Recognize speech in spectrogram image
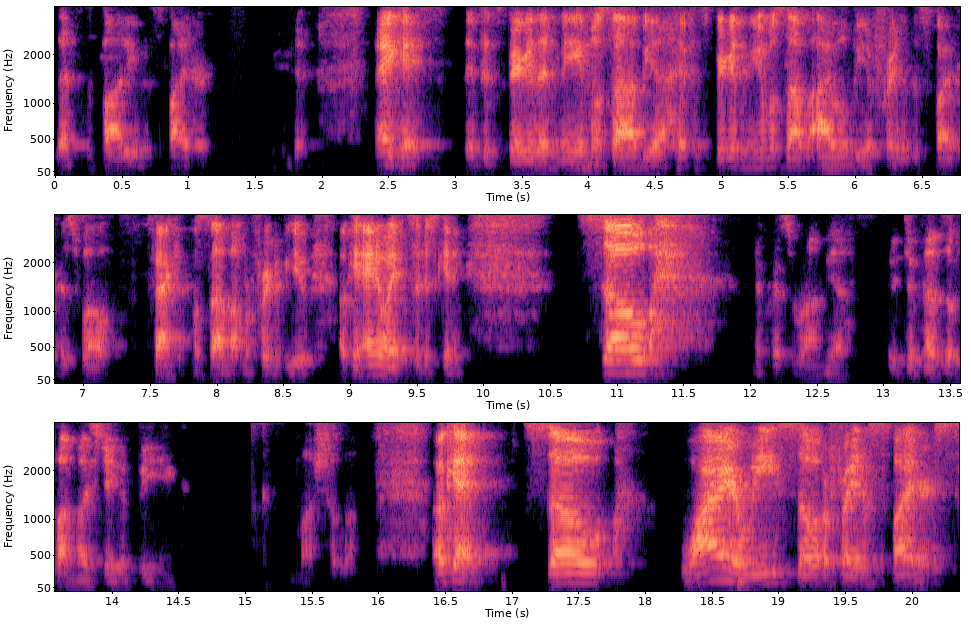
that's the body of the spider. Okay. In any case, if it's bigger than me, Mossab, yeah. If it's bigger than you, Mossab, I will be afraid of the spider as well. In fact, Mossab, I'm afraid of you. Okay, anyway, so just kidding. So, Ramya, it depends upon my state of being. MashaAllah. Okay, so why are we so afraid of spiders?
